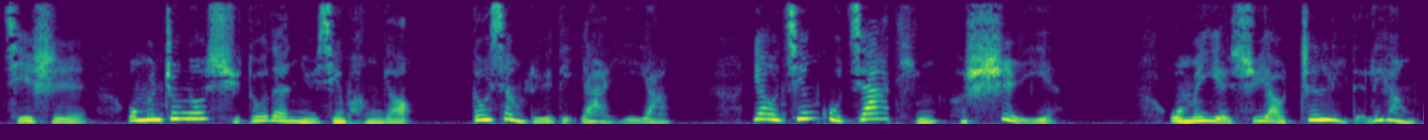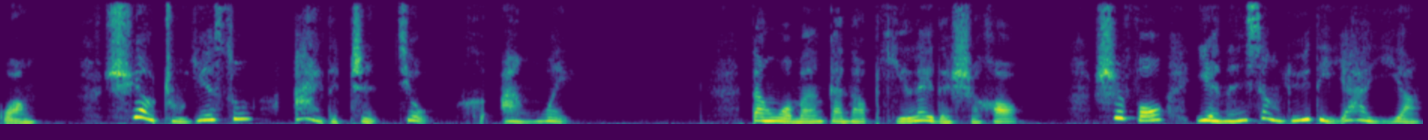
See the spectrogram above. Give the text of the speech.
其实，我们中有许多的女性朋友都像吕底亚一样，要兼顾家庭和事业。我们也需要真理的亮光，需要主耶稣爱的拯救和安慰。当我们感到疲累的时候，是否也能像吕底亚一样，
